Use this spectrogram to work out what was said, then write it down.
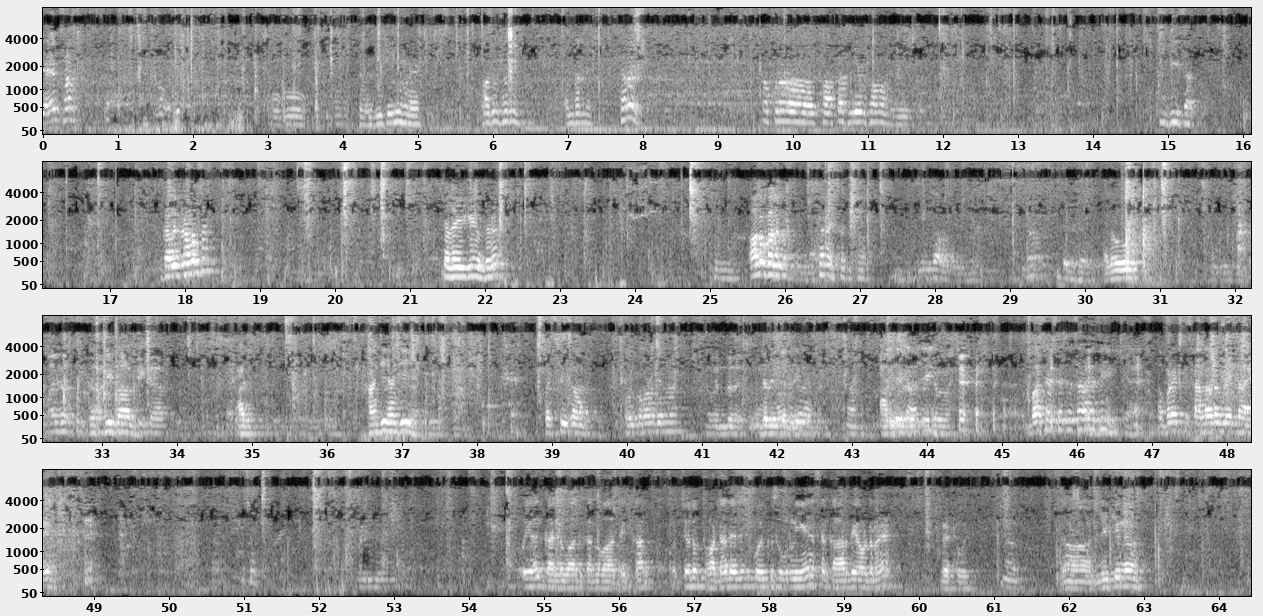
ਜੈਨ ਸਾਹਿਬ ਉਹ ਜਲਦੀ ਤੋਂ ਨਹੀਂ ਹੋਣੇ ਆਜੋ ਸਰ ਅੰਦਰ ਨੇ ਸਰ ਆਪਣਾ ਸਾਕਾ ਸੀਐਮ ਸਾਹਿਬ ਆ ਗਏ। ਜੀ ਸਰ ਗੱਲ ਕਰਾਵਾਂ ਸਰ ਚਲੇ ਗਏ ਅੰਦਰ ਆਲੋ ਗੱਲ ਕਰ ਸਰ ਇਸ ਤਰ੍ਹਾਂ ਹੈਲੋ। ਸ਼੍ਰੀ ਅਕਾਲ ਅੱਜ। ਹਾਂਜੀ ਹਾਂਜੀ। ਸਤਿ ਸ਼੍ਰੀ ਅਕਾਲ। ਹੋਰ ਕੌਣ ਦੇਣਾ ਦਵਿੰਦਰ ਦਵਿੰਦਰ ਹਾਂਜੀ ਬਸ ਐਸੇ ਤੇ ਸਾਰੇ ਅਸੀਂ। ਆਪਣੇ ਕਿਸਾਨਾਂ ਨੂੰ ਮਿਲਣ ਆਏ ਉਹ ਯਾਰ ਗੱਲਬਾਤ ਕਰਨ ਵਾਸਤੇ ਕਰ ਚਲੋ ਤੁਹਾਡਾ ਤਾਂ ਇਹਦੇ ਵਿੱਚ ਕੋਈ ਕਸੂਰ ਨਹੀਂ ਹੈ, ਸਰਕਾਰ ਦੇ ਆਰਡਰ ਹੈ। ਬੈਠੋ ਜੀ। ਤਾਂ ਲੇਕਿਨ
